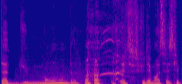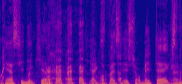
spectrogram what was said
stade du monde. Excusez-moi, c'est Cyprien Sini qui a, qui a repassé sur mes textes.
